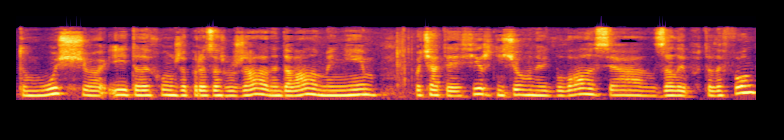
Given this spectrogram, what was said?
тому що і телефон вже перезагружала, не давала мені почати ефір, нічого не відбувалося, залип телефон.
